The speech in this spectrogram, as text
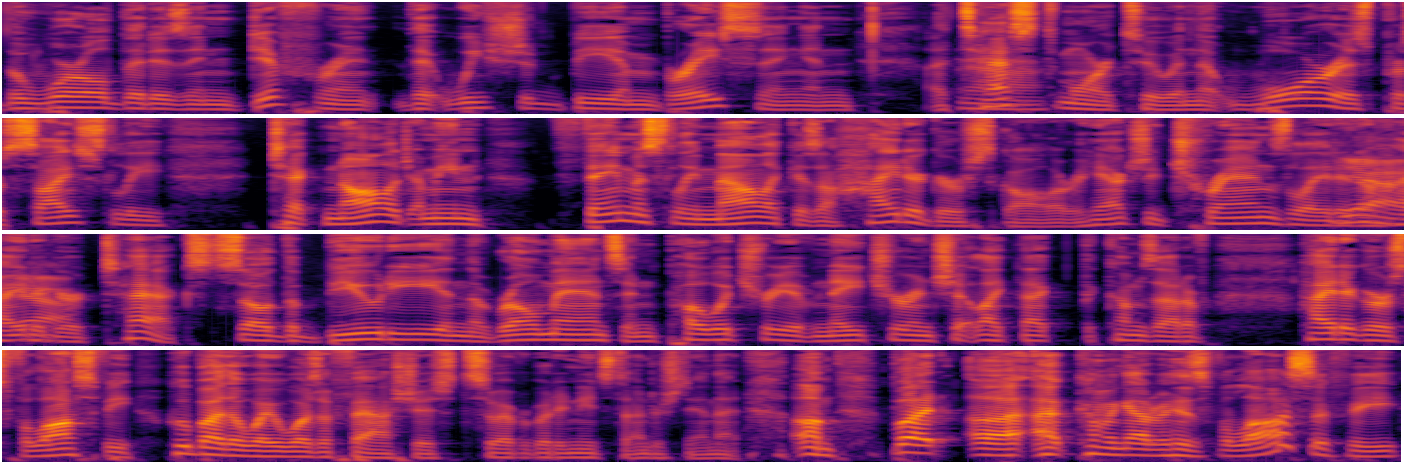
the world that is indifferent that we should be embracing and attest more to, and that war is precisely technology. I mean, famously, Malick is a Heidegger scholar. He actually translated Yeah, a yeah. Heidegger text. So the beauty and the romance and poetry of nature and shit like that that comes out of Heidegger's philosophy, who, by the way, was a fascist. So everybody needs to understand that. Um, but uh, coming out of his philosophy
